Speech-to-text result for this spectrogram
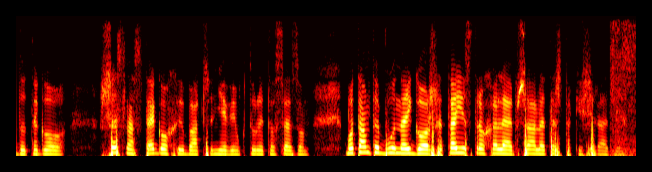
do tego 16 chyba, czy nie wiem, który to sezon. Bo tamte były najgorsze. Ta jest trochę lepsza, ale też takie średnie.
